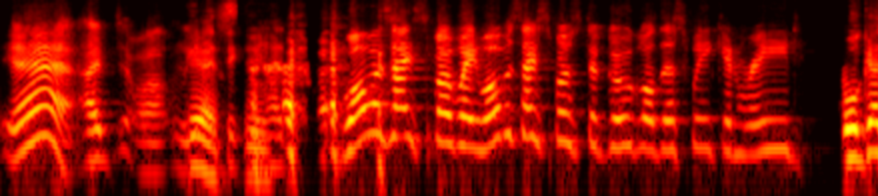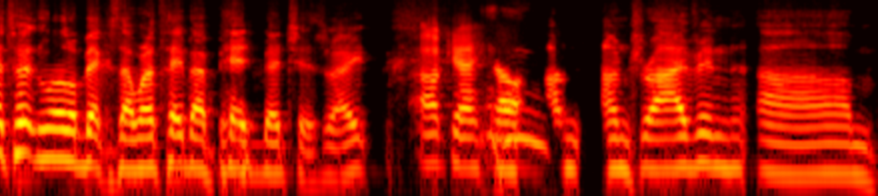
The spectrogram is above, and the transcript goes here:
Yeah, I well, we, I Yes, think we had. What was I supposed? Wait, what was I supposed to Google this week and read? We'll get to it in a little bit because I want to tell you about bad bitches, right? Okay. So I'm I'm driving um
